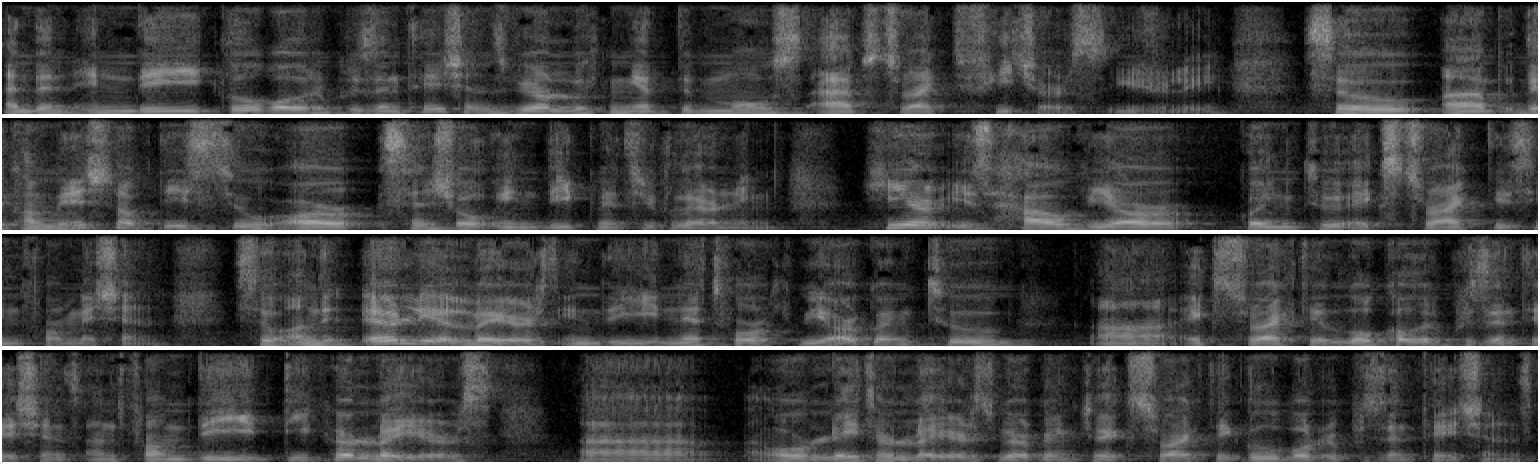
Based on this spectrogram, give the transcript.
and then in the global representations, we are looking at the most abstract features usually. So uh, the combination of these two are essential in deep metric learning. Here is how we are going to extract this information. So on the earlier layers in the network, we are going to uh, extract the local representations, and from the deeper layers, uh, or later layers, we are going to extract the global representations.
